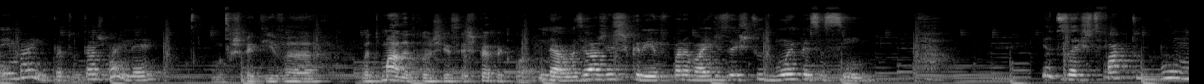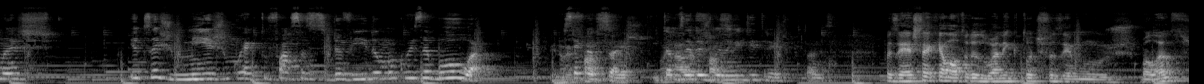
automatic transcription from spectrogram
em bem, para tu estás bem, não é? Uma perspectiva, uma tomada de consciência espetacular. Não, mas eu às vezes escrevo parabéns, desejo tudo bom e penso assim. "Pá, Eu desejo de facto tudo bom, mas eu desejo mesmo é que tu faças da vida uma coisa boa. Não Isso é que eu desejo. E é estamos em nada fácil. 2023, portanto. Pois é, esta é aquela altura do ano em que todos fazemos balanços,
